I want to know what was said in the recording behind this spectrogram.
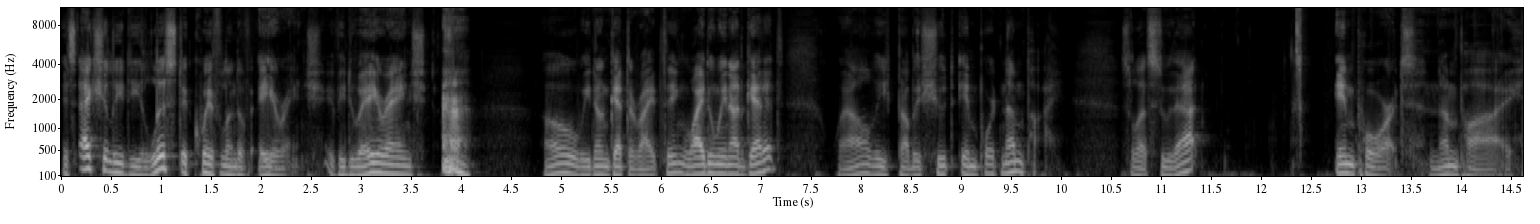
It's actually the list equivalent of arange. If you do arange, oh, we don't get the right thing. Why do we not get it? Well, we probably should import numpy. So let's do that import numpy.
